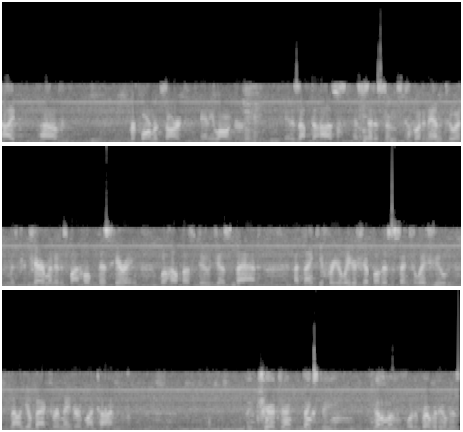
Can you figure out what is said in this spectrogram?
type of performance art any longer. It is up to us as citizens to put an end to it. Mr. Chairman, it is my hope this hearing will help us do just that. I thank you for your leadership on this essential issue, and I'll yield back the remainder of my time. The chair thanks the gentleman for the brevity of his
